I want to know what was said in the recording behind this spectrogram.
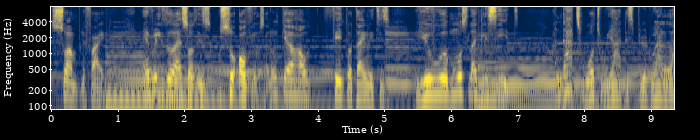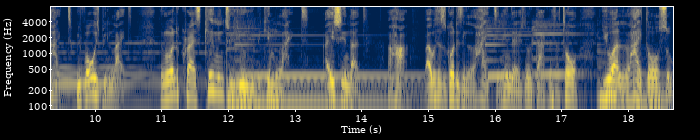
so amplified. Every little light source is so obvious. I don't care how faint or tiny it is, you will most likely see it. And that's what we are this period. We are light. We've always been light. The moment Christ came into you, you became light. Are you seeing that? Aha. Bible says God is light. In him there is no darkness at all. You are light also.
